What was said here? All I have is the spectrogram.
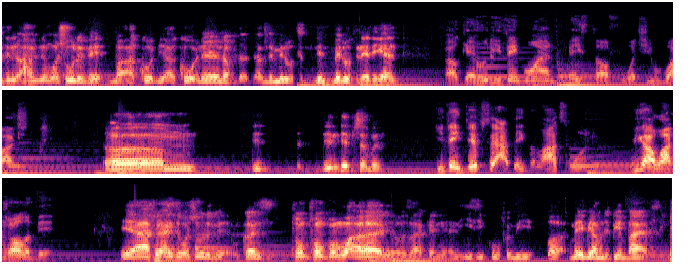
didn't. I haven't watched all of it, but I caught the I caught near enough of the, of the middle to the middle to near the end. Okay, who do you think won based off what you watched? Um, did didn't Dipset win? You think Dipset? I think the Lox won. You gotta watch Hmm. all of it. Yeah, I think I need to watch all of it because from from, from what I heard, it was like an, an easy call for me. But maybe I'm just being biased.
